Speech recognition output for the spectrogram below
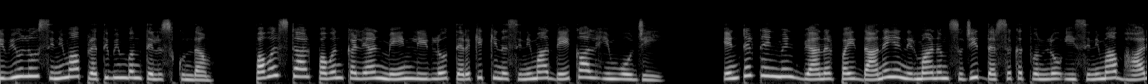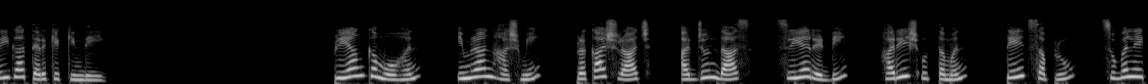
రివ్యూలో సినిమా ప్రతిబింబం తెలుసుకుందాం. Power star Pawan Kalyan main లీడ్లో తెరకెక్కిన cinema they call him OG. Entertainment బ్యానర్పై దానయ్య నిర్మాణం సుజీత్ దర్శకత్వంలో ఈ సినిమా భారీగా తెరకెక్కింది. ప్రియాంక మోహన్ ఇమ్రాన్ హష్మి ప్రకాష్ రాజ్ అర్జున్ దాస్ శ్రీయరెడ్డి హరీష్ ఉత్తమన్ తేజ్ సప్రు సుబలేఖ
